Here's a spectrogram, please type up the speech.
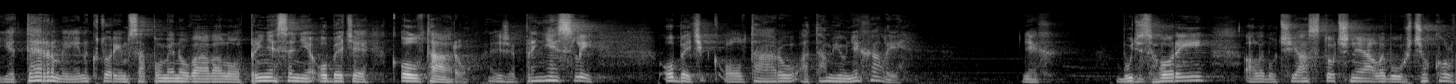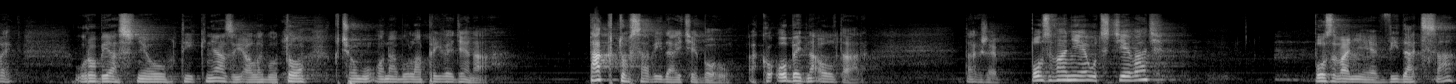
je termín, ktorým sa pomenovávalo prinesenie obete oltáru. Hej, že priniesli obeď k oltáru a tam ju nechali. Nech buď zhorí, alebo čiastočne, alebo už čokoľvek urobia s ňou tí kňazi, alebo to, k čomu ona bola privedená. Takto sa vydajte Bohu, ako obeď na oltár. Takže pozvanie uctievať, pozvanie vydať sa,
